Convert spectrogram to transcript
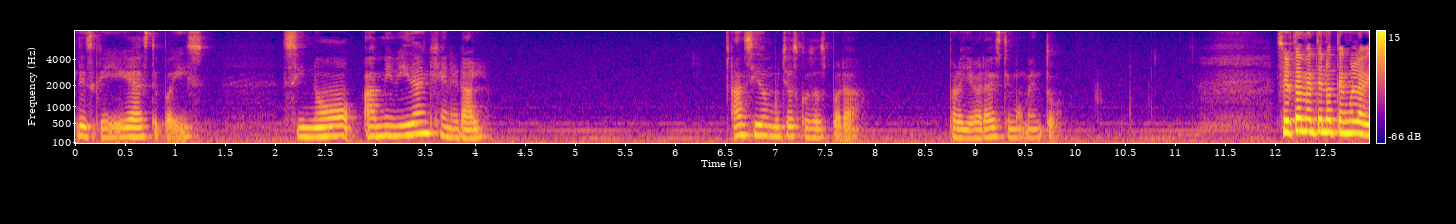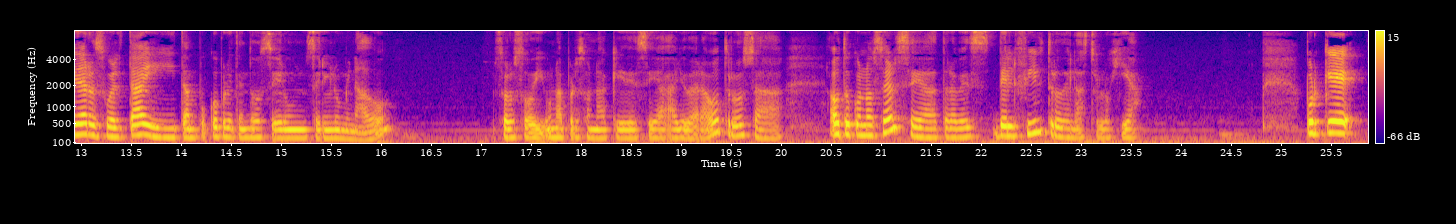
desde que llegué a este país, sino a mi vida en general. Han sido muchas cosas para, para llegar a este momento. Ciertamente no tengo la vida resuelta y tampoco pretendo ser un ser iluminado. Solo soy una persona que desea ayudar a otros a autoconocerse a través del filtro de la astrología. Porque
